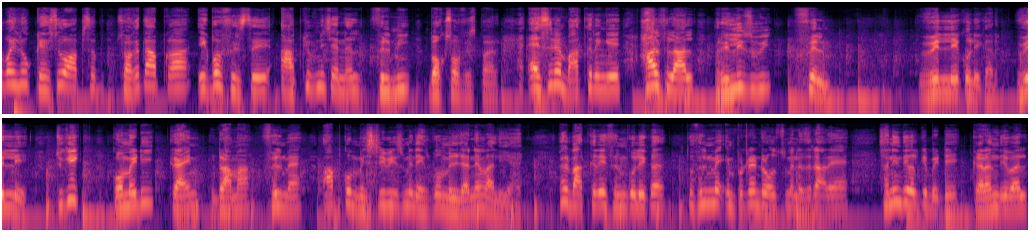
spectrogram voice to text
तो भाई लोग, कैसे हो आप सब? स्वागत है आपका एक बार फिर से आपके अपने चैनल फिल्मी बॉक्स ऑफ़िस पर। ऐसे में बात करेंगे, हाल फ़िलहाल रिलीज़ हुई फ़िल्म विल्ले को लेकर। विल्ले जो कि एक कॉमेडी क्राइम ड्रामा फ़िल्म है, आपको मिस्ट्री भी इसमें देखने को मिल जाने वाली है। फिर बात करें फ़िल्म को लेकर तो फ़िल्म में इंपॉर्टेंट रोल्स में नज़र आ रहे हैं सनी देवल के बेटे करण देवल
